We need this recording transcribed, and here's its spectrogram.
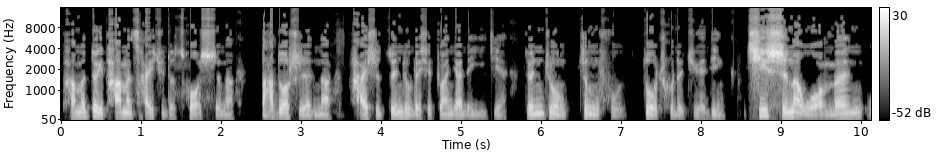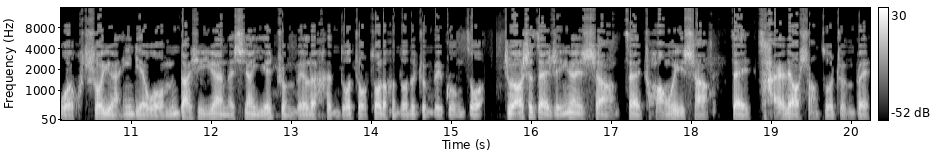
他们对他们采取的措施呢。大多数人呢，还是尊重这些专家的意见，尊重政府做出的决定。其实呢，我们我说远一点，我们大学医院呢，实际上也准备了很多做做了很多的准备工作，主要是在人员上、在床位上、在材料上做准备。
